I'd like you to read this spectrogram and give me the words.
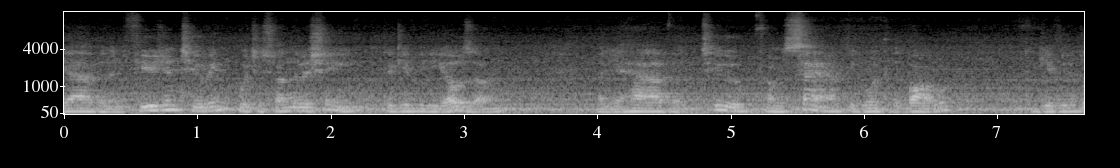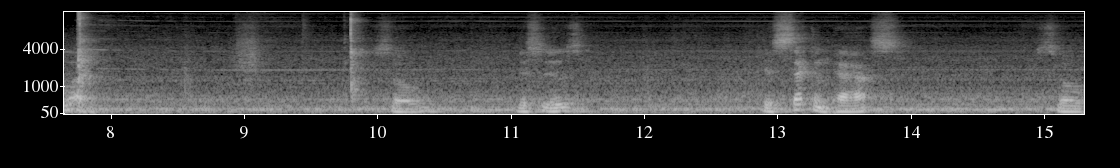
You have an infusion tubing, which is from the machine to give you the ozone, and you have a tube from Sam to go into the bottle to give you the blood. So this is his second pass. So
